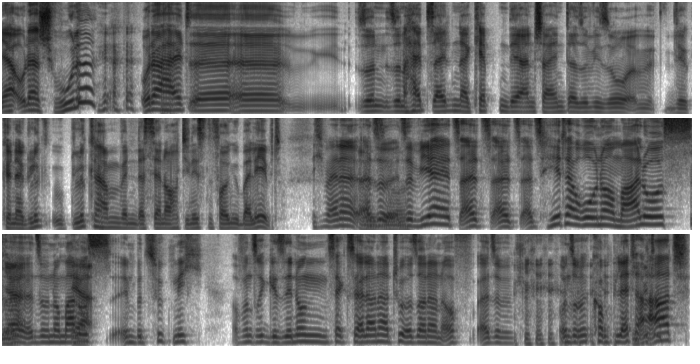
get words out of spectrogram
Ja, oder Schwule. Oder halt äh, äh, so, ein, so ein halbseitener Captain, der anscheinend da sowieso. Wir können ja Glück, Glück haben, wenn das ja noch die nächsten Folgen überlebt. Ich meine, also, Also- also wir jetzt als, als, als Hetero-Normalos, Ja. äh, also Normalos in Bezug nicht auf unsere Gesinnung sexueller Natur, sondern auf also unsere komplette Art,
